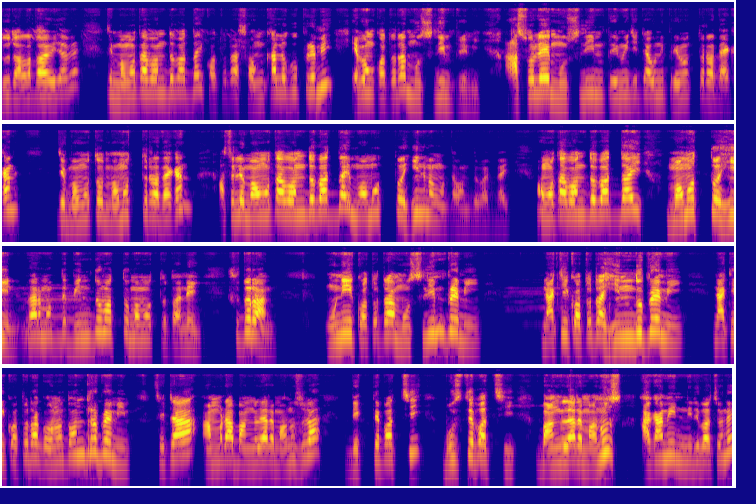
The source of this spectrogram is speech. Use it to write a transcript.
দুধ আলাদা হয়ে যাবে যে মমতা বন্দ্যোপাধ্যায় কতটা সংখ্যালঘু প্রেমী এবং কতটা মুসলিম প্রেমী। আসলে মুসলিম প্রেমী যেটা উনি প্রেমত্বটা দেখান যে মমত মমত্বটা দেখান, আসলে মমতা বন্দ্যোপাধ্যায় মমত্বহীন মমতা বন্দ্যোপাধ্যায়। মমতা বন্দ্যোপাধ্যায় মমত্বহীন ওনার মধ্যে বিন্দুমাত্র মমত্বতা নেই। সুতরাং উনি কতটা মুসলিম প্রেমী, নাকি কতটা হিন্দু প্রেমী, নাকি কতটা গণতন্ত্র প্রেমী, সেটা আমরা বাংলার মানুষরা দেখতে পাচ্ছি, বুঝতে পাচ্ছি। বাংলার মানুষ আগামী নির্বাচনে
